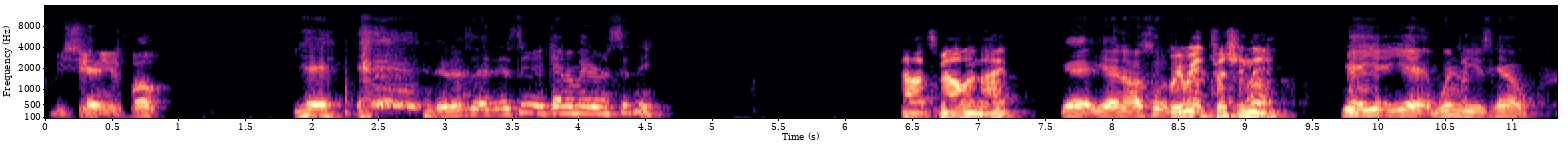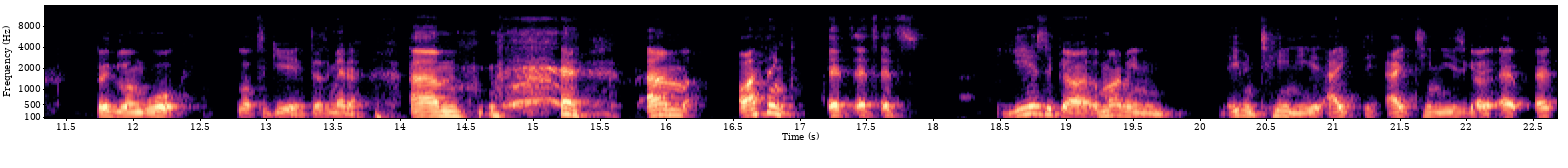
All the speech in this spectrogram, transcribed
Could be Sydney as well. yeah it is is there a Gunnamatta in Sydney? No, it's Melbourne, mate. Yeah, yeah. And I was sort of We like, went fishing there. Yeah, yeah, yeah. Windy as hell. Big long walk. Lots of gear. Doesn't matter. Um, um, I think it's it's it's years ago. It might have been even ten years, eight, eight, ten years ago. It, it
